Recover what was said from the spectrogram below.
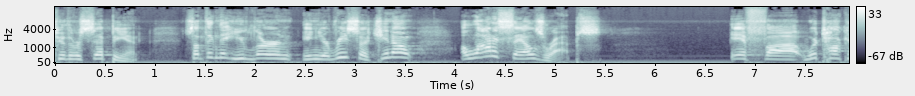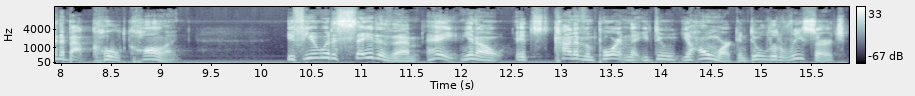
to the recipient, something that you learn in your research. You know, a lot of sales reps, if uh, we're talking about cold calling, if you were to say to them, hey, you know, it's kind of important that you do your homework and do a little research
